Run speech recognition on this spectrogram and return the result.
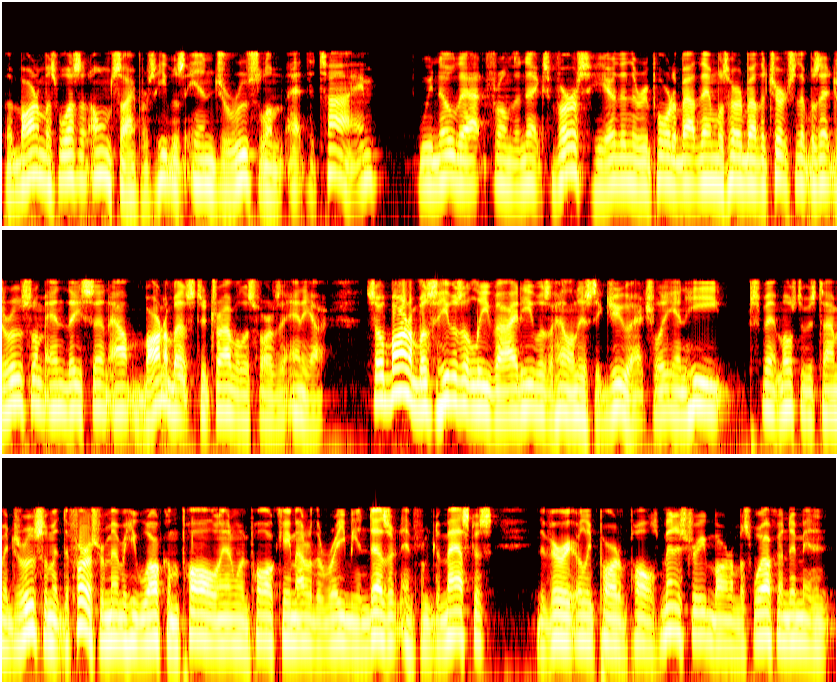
but Barnabas wasn't on Cyprus. He was in Jerusalem at the time. We know that from the next verse here. Then the report about them was heard by the church that was at Jerusalem, and they sent out Barnabas to travel as far as Antioch. So Barnabas, he was a Levite. He was a Hellenistic Jew, actually, and he spent most of his time in Jerusalem at the first. Remember, he welcomed Paul in when Paul came out of the Arabian desert and from Damascus the very early part of Paul's ministry. Barnabas welcomed him and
